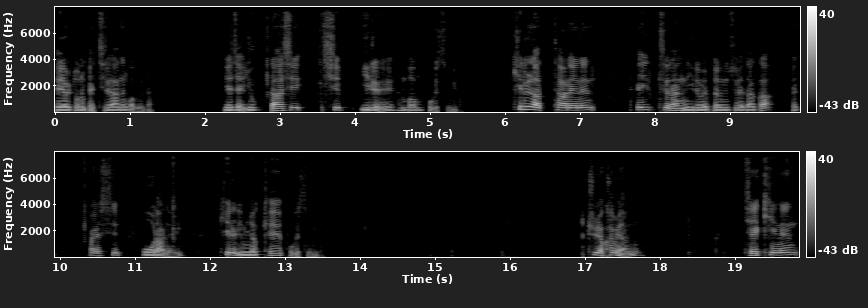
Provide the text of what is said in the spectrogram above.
배열 또는 배치를 하는 겁니다. 예제 6-12를 한번 보겠습니다. 키를 나타내는 헤이트라는 이름의 변수에다가 185라는 키를 입력해 보겠습니다. 출력하면 제 키는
